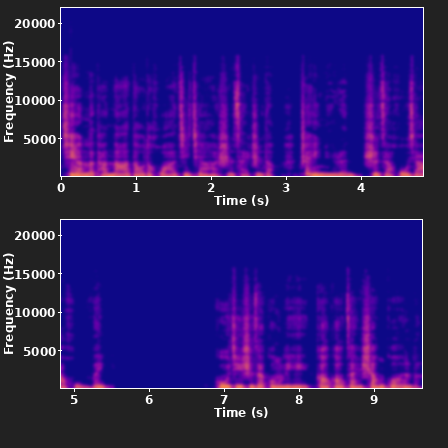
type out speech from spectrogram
见了他拿刀的滑稽架势，才知道这女人是在狐假虎威。估计是在宫里高高在上惯了，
